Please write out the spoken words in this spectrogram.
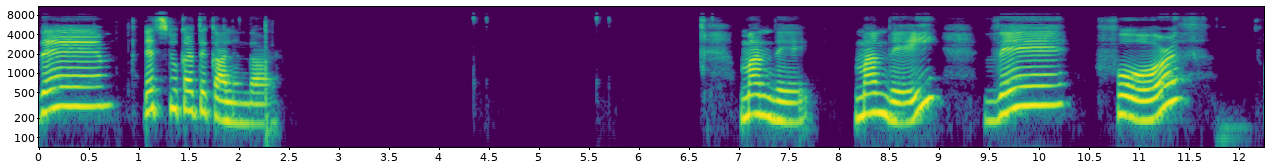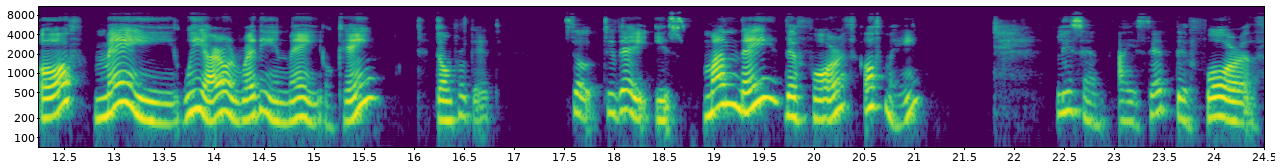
Then let's look at the calendar. Monday, Monday, the 4th of May. We are already in May, okay? Don't forget. So today is Monday, the 4th of May. Listen, I said the 4th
